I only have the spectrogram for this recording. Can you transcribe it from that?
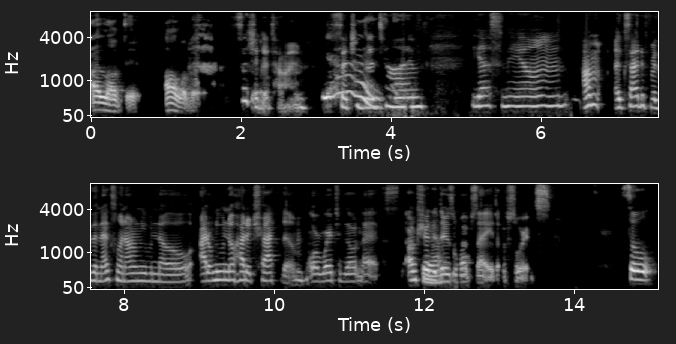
I loved it. All of it. Such a good time. Such a good time. Yes, ma'am. I'm excited for the next one. I don't even know. I don't even know how to track them or where to go next. I'm sure Yeah. that there's a website of sorts. So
